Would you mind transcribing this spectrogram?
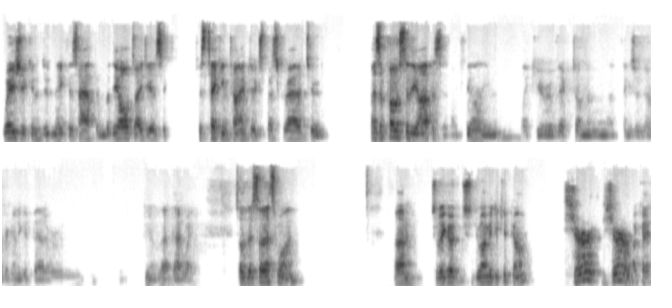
ways you can do, make this happen. But the old idea is just taking time to express gratitude, as opposed to the opposite, like feeling like you're a victim and things are never going to get better, and, you know, that, that way. So, this, so that's one. Um, should I go? Do you want me to keep going? Sure, sure. Okay.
